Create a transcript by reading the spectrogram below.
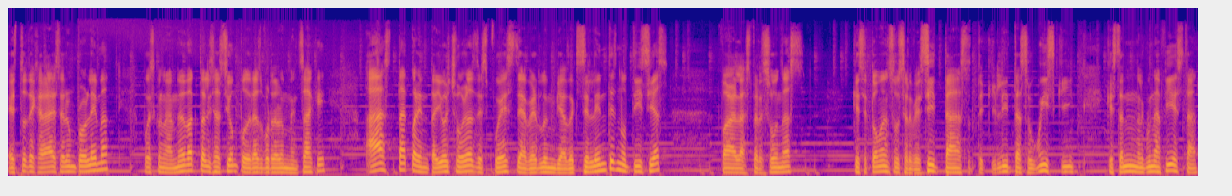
Esto dejará de ser un problema, pues con la nueva actualización podrás borrar un mensaje hasta 48 horas después de haberlo enviado. Excelentes noticias para las personas que se toman su cervecita, su tequilita, su whisky, que están en alguna fiesta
